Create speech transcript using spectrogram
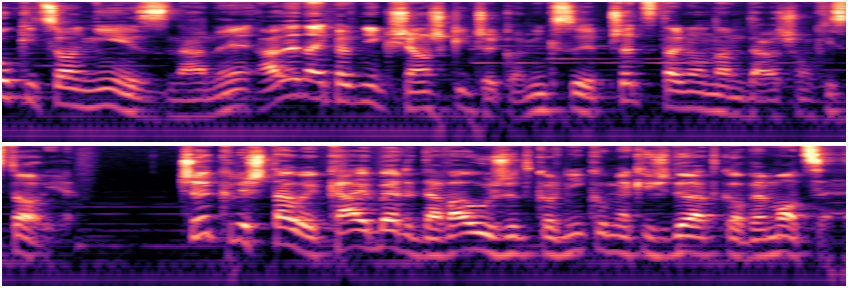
póki co nie jest znany, ale najpewniej książki czy komiksy przedstawią nam dalszą historię. Czy kryształy Kyber dawały użytkownikom jakieś dodatkowe moce?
